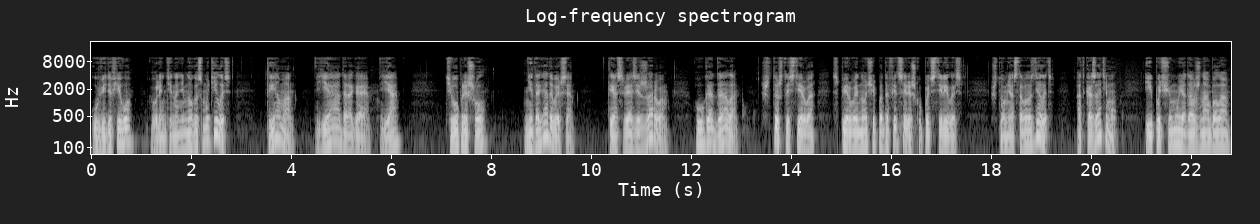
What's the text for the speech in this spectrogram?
Увидев его, Валентина немного смутилась. «Ты, Аман?» «Я, дорогая, я...» «Чего пришел?» «Не догадываешься?» «Ты о связи с Жаровым?» «Угадала. Что ж ты, стерва, с первой ночи под офицеришку подстелилась? Что мне оставалось делать? Отказать ему? И почему я должна была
